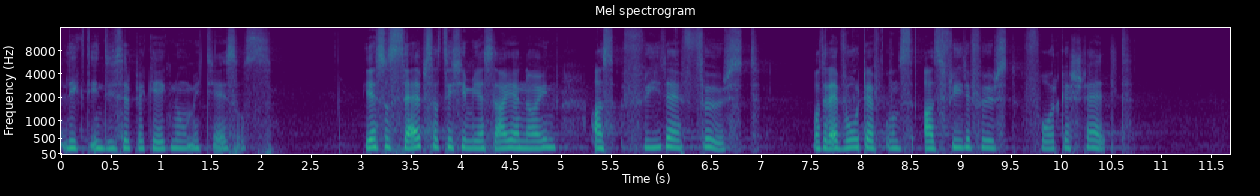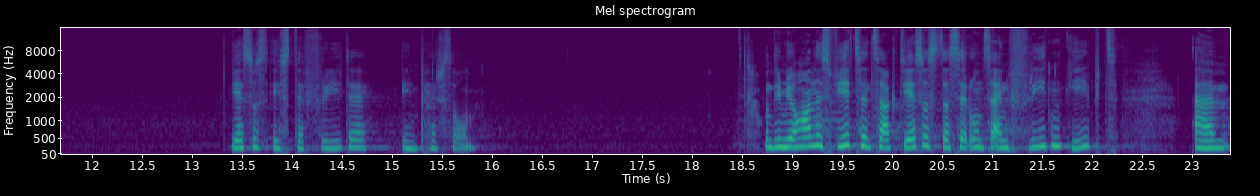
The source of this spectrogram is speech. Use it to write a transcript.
liegt in dieser Begegnung mit Jesus. Jesus selbst hat sich im Jesaja 9 als Friedefürst oder er wurde uns als Friedefürst vorgestellt. Jesus ist der Friede in Person. Und im Johannes 14 sagt Jesus, dass er uns einen Frieden gibt, ähm,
